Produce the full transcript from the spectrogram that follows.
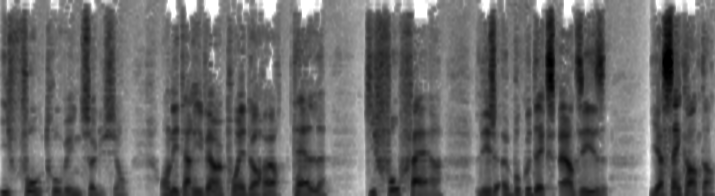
Il faut trouver une solution. On est arrivé à un point d'horreur tel qu'il faut faire. Les, beaucoup d'experts disent, il y a 50 ans,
